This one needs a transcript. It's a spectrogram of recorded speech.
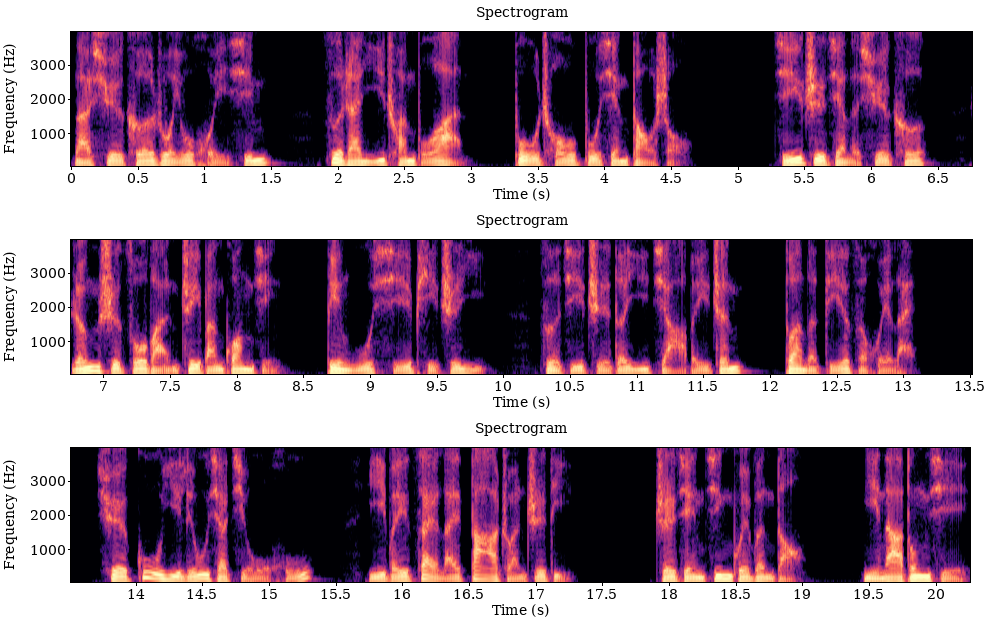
那薛科若有悔心，自然遗传不案，不愁不先到手。及至见了薛科，仍是昨晚这般光景，并无邪僻之意，自己只得以假为真，端了碟子回来，却故意留下酒壶，以为再来搭转之地。只见金贵问道：“你拿东西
